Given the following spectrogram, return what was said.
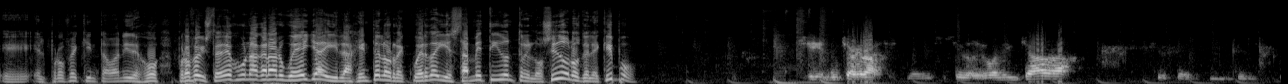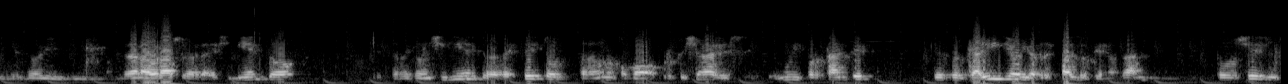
eh, el profe Quintabani dejó. Profe, usted dejó una gran huella y la gente lo recuerda y está metido entre los ídolos del equipo. Sí, muchas gracias. Eso se lo hinchada. Les doy un gran abrazo de agradecimiento, de reconocimiento, de respeto. Para uno como profesional es, muy importante el cariño y el respaldo que nos dan todos ellos.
